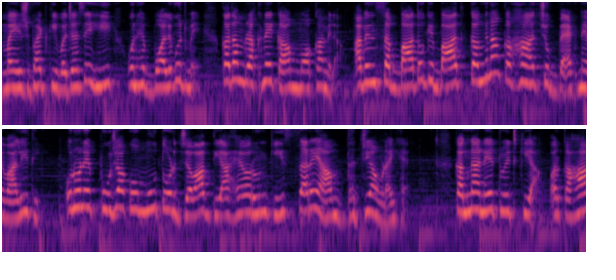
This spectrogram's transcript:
महेश भट्ट की वजह से ही उन्हें बॉलीवुड में कदम रखने का मौका मिला। अब इन सब बातों के बाद कंगना कहाँ चुप बैठने वाली थी? उन्होंने पूजा को मुँह तोड़ जवाब दिया है और उनकी सरेआम धज्जियाँ उड़ाई है। कंगना ने ट्वीट किया और कहा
